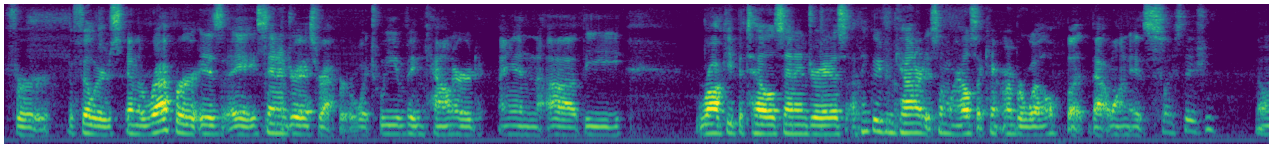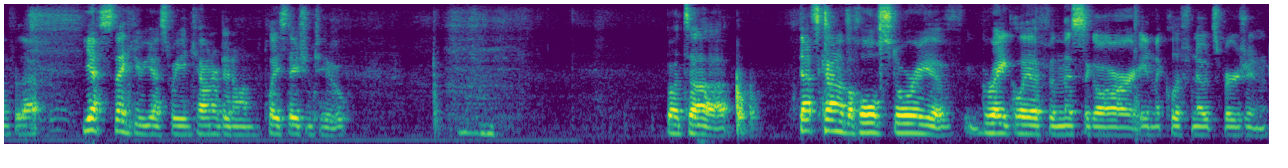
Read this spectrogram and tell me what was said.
for the fillers. And the wrapper is a San Andreas wrapper, which we've encountered in uh, the Rocky Patel San Andreas. I think we've encountered it somewhere else. I can't remember well, but that one is PlayStation. known for that. Yes, thank you. Yes, we encountered it on PlayStation 2. But uh, that's kind of the whole story of Graycliff and this cigar in the Cliff Notes version.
